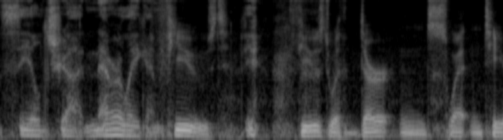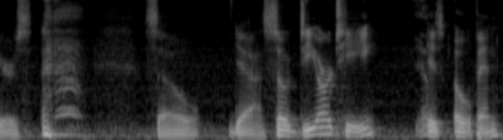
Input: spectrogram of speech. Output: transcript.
Sealed shut, never leaking. Fused, fused with dirt and sweat and tears. so yeah, so DRT Yep. is open.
